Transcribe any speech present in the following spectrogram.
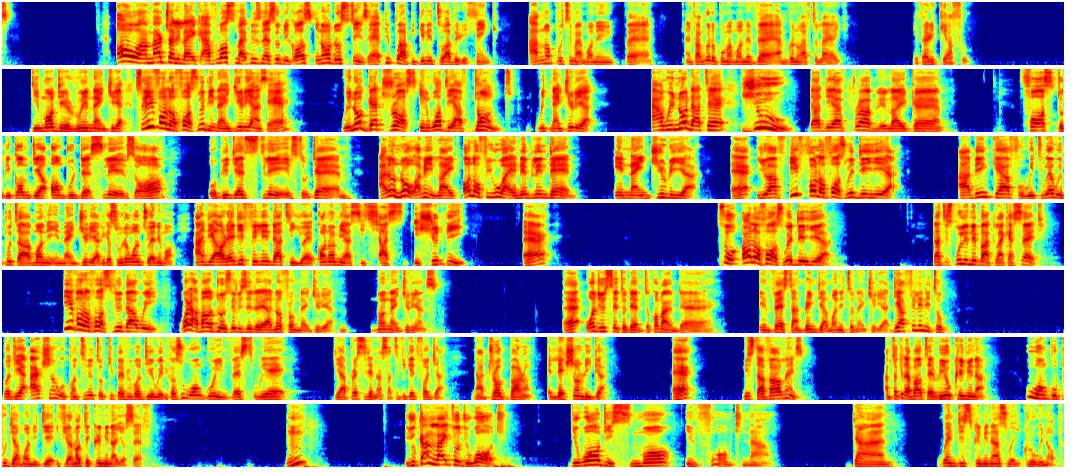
Oh, I'm actually like, I've lost my business so because in all those things, eh, people are beginning to have a rethink. I'm not putting my money there. And if I'm going to put my money there, I'm going to have to like be very careful. The more they ruin Nigeria. So if all of us will be Nigerians, eh, we don't get trust in what they have done with Nigeria. And we know that uh, you, that they have probably like uh, forced to become their humble slaves or obedient slaves to them. I don't know. I mean, like all of you who are enabling them in Nigeria, eh, you have, if all of us will be here, are being careful with where we put our money in Nigeria because we don't want to anymore. And they are already feeling that in your economy as it, as it should be. Eh? So all of us we're here that is pulling it back, like I said. If all of us feel that way, what about those who say they are not from Nigeria, non-Nigerians? Uh, what do you say to them to come and uh, invest and bring their money to Nigeria? They are feeling it too. But their action will continue to keep everybody away because who won't go invest where their president, a certificate forger, now drug baron, election rigger, eh? Mr. Violence, I'm talking about a real criminal. Who won't go put their money there if you are not a criminal yourself? Hmm? You can't lie to the world. The world is more informed now than when these criminals were growing up.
